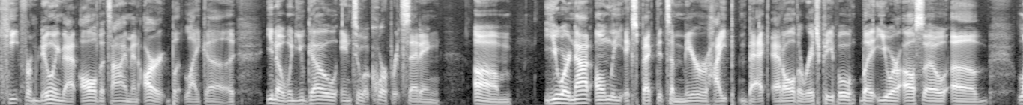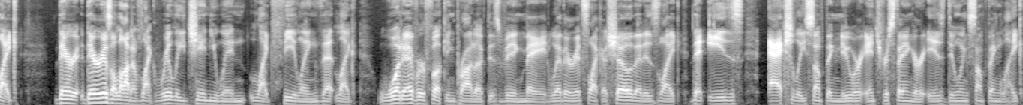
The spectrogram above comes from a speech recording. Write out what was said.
keep from doing that all the time in art but like uh you know when you go into a corporate setting um you are not only expected to mirror hype back at all the rich people but you are also um like there there is a lot of like really genuine like feeling that like whatever fucking product is being made whether it's like a show that is like that is actually something new or interesting or is doing something like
